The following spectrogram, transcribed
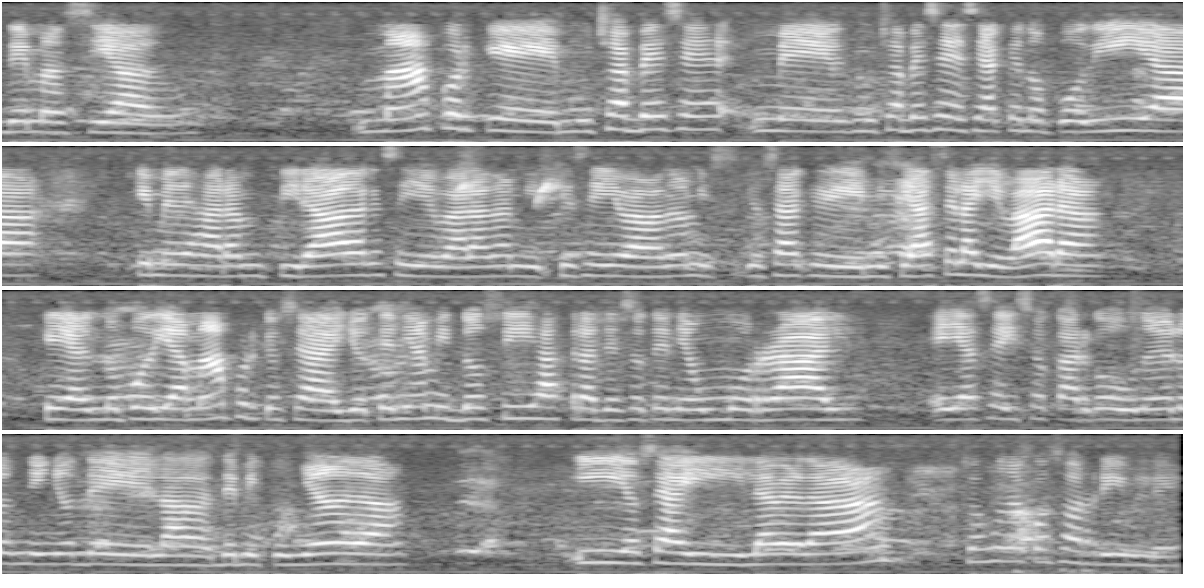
demasiado. Más porque muchas veces me muchas veces decía que no podía, que me dejaran tirada, que se llevaran a mí, que se llevaban a mis, o sea, que mis hijas se la llevara, que ya no podía más porque o sea, yo tenía mis dos hijas, tras de eso tenía un morral. Ella se hizo cargo de uno de los niños de la de mi cuñada. Y o sea, y la verdad, eso es una cosa horrible.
